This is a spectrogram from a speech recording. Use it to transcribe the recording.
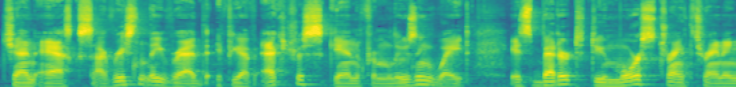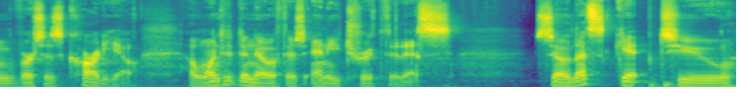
Jen asks I've recently read that if you have extra skin from losing weight, it's better to do more strength training versus cardio. I wanted to know if there's any truth to this. So let's get to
